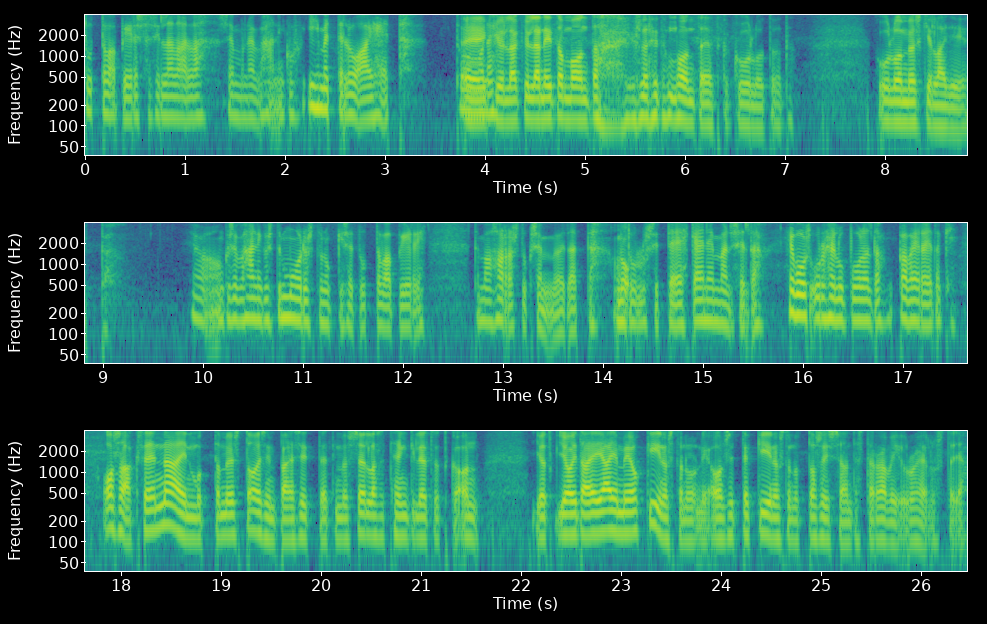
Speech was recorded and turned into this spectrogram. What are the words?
tuttava piirissä sillä lailla semmoinen vähän niin ihmettelyaihe, että Tuommoinen. Ei, kyllä, kyllä niitä on monta, kyllä niitä on monta, jotka kuuluu, tuota, kuuluu myöskin lajiin. Että. Joo, onko se vähän niin kuin sitten muodostunutkin se tuttava piiri tämän harrastuksen myötä, että on no, tullut sitten ehkä enemmän sieltä hevosurheilupuolelta kavereitakin? Osakseen näin, mutta myös toisinpäin sitten, että myös sellaiset henkilöt, jotka on, joita ei aiemmin ole kiinnostunut, niin on sitten kiinnostunut tosissaan tästä raviurheilusta ja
